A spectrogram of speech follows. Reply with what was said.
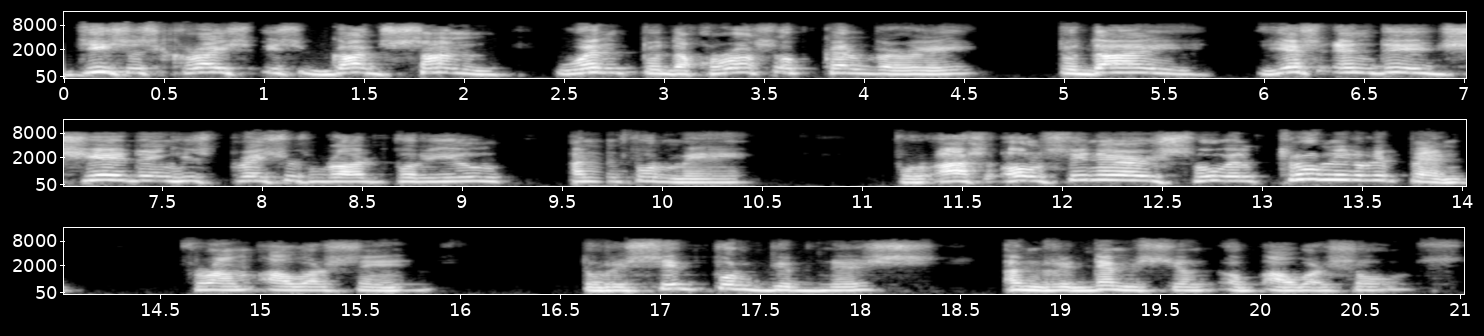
Jesus Christ is God's Son, went to the cross of Calvary to die. Yes, indeed, shedding his precious blood for you and for me, for us all sinners who will truly repent from our sins, to receive forgiveness and redemption of our souls.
